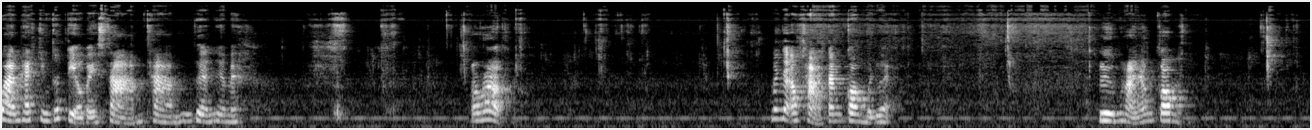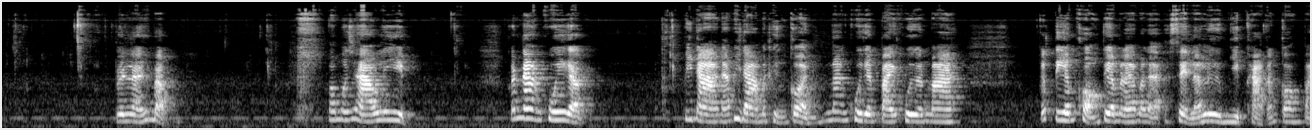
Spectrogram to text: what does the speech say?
วานแพทกินก๋วยเตี๋ยวไปสามชามเพื่อนใช่ไหมแล้วก็ไม่ได้เอาขาตั้งกล้องมาด้วย ลืมขาตั้งกล้อง เป็นอะไรที่แบบพราเมื่อเช้ารีบ ก็นั่งคุยกับพี่ดานะพี่ดามาถึงก่อน นั่งคุยกันไปคุยกันมา ก็เตรียมของเตรียมอะไรมาแล้วเสร็จแล้วลืมหยิบขาตั้งกล้องไป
